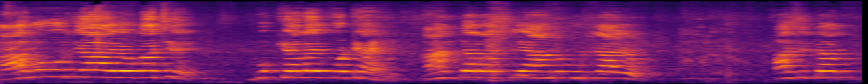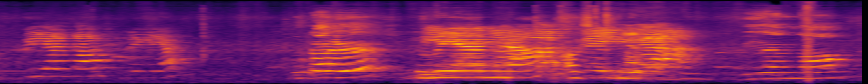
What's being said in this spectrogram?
अणु ऊर्जा आयोगाचे मुख्यालय कोठे आहे? आंतरराष्ट्रीय अणु ऊर्जा आयोग. हा सिद्धार्थ. कुठं आहे? ऑस्ट्रेलिया. Vienna Vienna-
